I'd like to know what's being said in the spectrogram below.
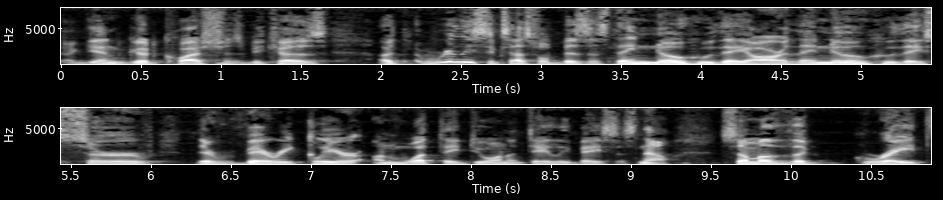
again, good questions because a really successful business, they know who they are, they know who they serve, they're very clear on what they do on a daily basis. Now, some of the great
